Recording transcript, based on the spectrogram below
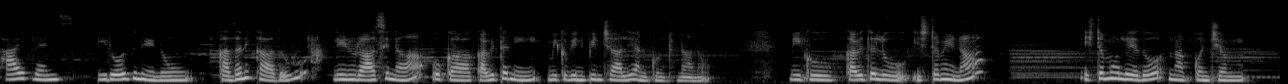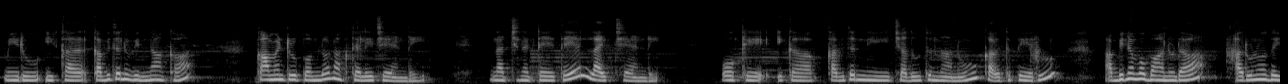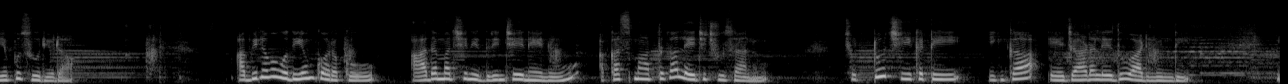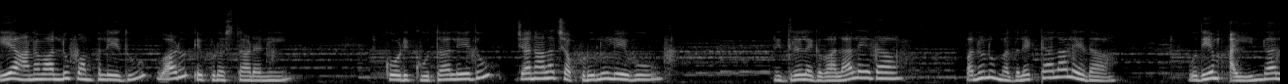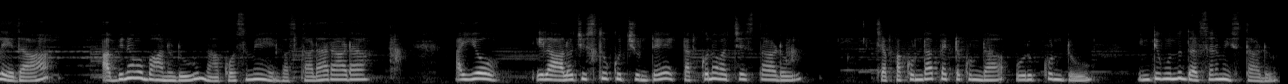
Hi friends ఈరోజు నేను కథని కాదు నేను రాసిన ఒక కవితని మీకు వినిపించాలి అనుకుంటున్నాను. మీకు కవితలు ఇష్టమేనా? ఇష్టమో లేదో నాకు కొంచెం మీరు ఈ క కవితను విన్నాక కామెంట్ రూపంలో నాకు తెలియచేయండి. నచ్చినట్టయితే లైక్ చేయండి. ఓకే ఇక కవితని చదువుతున్నాను. కవిత పేరు అభినవ బాణుడా అరుణోదయపు సూర్యుడా. అభినవ ఉదయం కొరకు ఆదమర్చి నిద్రించే నేను అకస్మాత్తుగా లేచి చూశాను. చుట్టూ చీకటి ఇంకా ఏ జాడలేదు వాడి నుండి. ఏ ఆనవాళ్ళు పంపలేదు వాడు ఎప్పుడొస్తాడని. కోడి కూత లేదు జనాల చప్పుడులు లేవు. నిద్ర లెగవాలా లేదా? పనులు మొదలెట్టాలా లేదా? ఉదయం అయ్యిందా లేదా? అభినవ బాణుడు నా కోసమే వస్తాడా రాడా? అయ్యో ఇలా ఆలోచిస్తూ కూర్చుంటే టక్కున వచ్చేస్తాడు. చెప్పకుండా పెట్టకుండా ఉరుక్కుంటూ ఇంటి ముందు దర్శనం ఇస్తాడు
